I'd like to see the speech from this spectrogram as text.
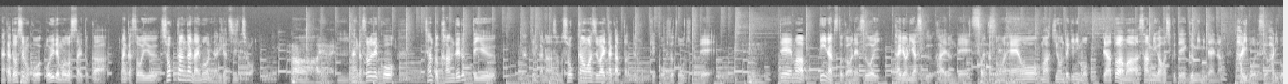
なんかどうしてもこうお湯で戻したりとかなんかそういう食感がないものになりがちでしょ、ああはいはい。うん、なんかそれでこうちゃんと噛んでるっていうなんていうかなその食感を味わいたかったっていうのも結構一つ大きくて。うんでまあピーナッツとかはねすごい大量に安く買えるんでね。なんかその辺をまあ基本的に持ってあとはまあ酸味が欲しくてグミみたいなハリボーですよハリボ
